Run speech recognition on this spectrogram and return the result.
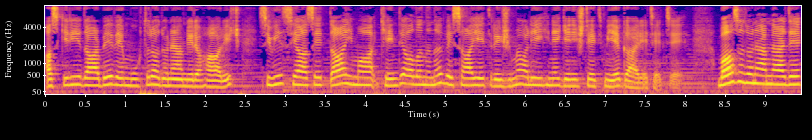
Askeri darbe ve muhtıra dönemleri hariç sivil siyaset daima kendi alanını vesayet rejimi aleyhine genişletmeye gayret etti. Bazı dönemlerde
